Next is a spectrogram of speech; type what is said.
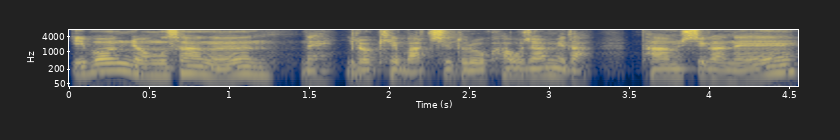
이번 영상은 네, 이렇게 마치도록 하고자 합니다. 다음 시간에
